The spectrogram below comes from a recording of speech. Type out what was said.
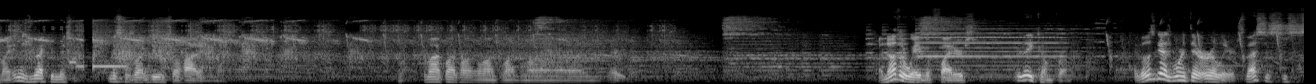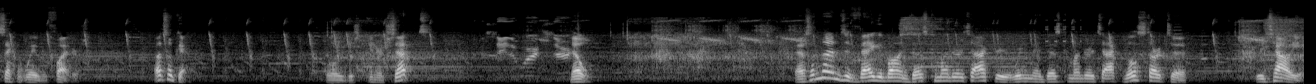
My image recognition missiles aren't doing so hot anymore. Come on, come on, come on, come on, come on, come on. There we go. Another wave of fighters. Where they come from? And those guys weren't there earlier, so that's just, just a second wave of fighters. That's okay. We'll just intercept. Say the word, sir. No. Now, sometimes if Vagabond does come under attack, or your wingman does come under attack, they'll start to retaliate.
